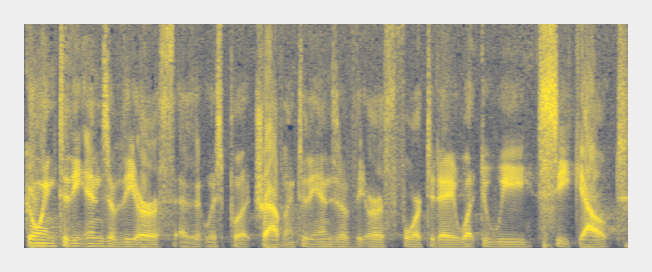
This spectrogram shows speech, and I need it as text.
going to the ends of the earth, as it was put, traveling to the ends of the earth for today? What do we seek out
